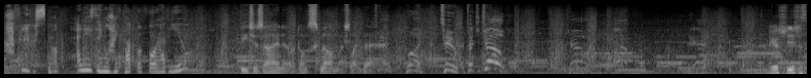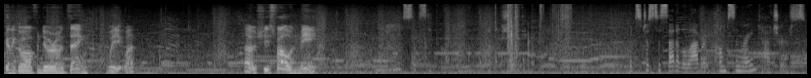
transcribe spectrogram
I've never smelled anything like that before, have you? Beaches I know don't smell much like that. One, two, touch of Joe! I guess she's just gonna go off and do her own thing. Wait, what? Oh, she's following me. almost looks like a real ship. It's just a set of elaborate pumps and rain catchers.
